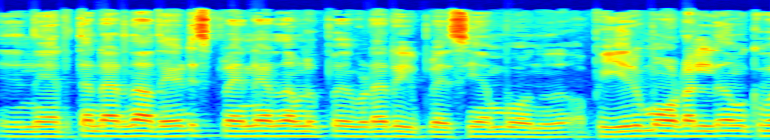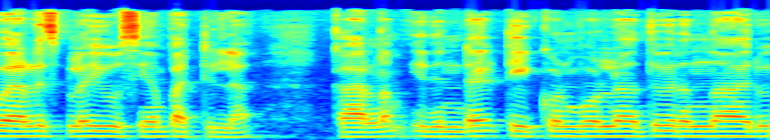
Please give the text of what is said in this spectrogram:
ഇത് നേരത്തെ ഉണ്ടായിരുന്ന അതേ ഡിസ്പ്ലേ തന്നെയാണ് നമ്മളിപ്പോൾ ഇവിടെ റീപ്ലേസ് ചെയ്യാൻ പോകുന്നത്. അപ്പോൾ ഈ ഒരു മോഡലിൽ നമുക്ക് വേറെ ഡിസ്പ്ലേ യൂസ് ചെയ്യാൻ പറ്റില്ല. കാരണം ഇതിന്റെ ടീക്കോൺ ബോർഡിനകത്ത് വരുന്ന ആ ഒരു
